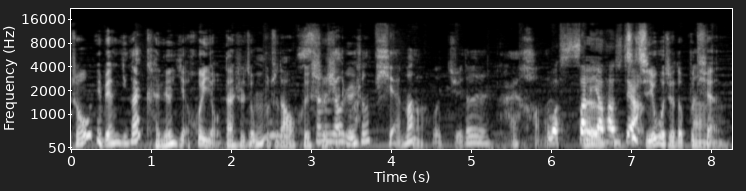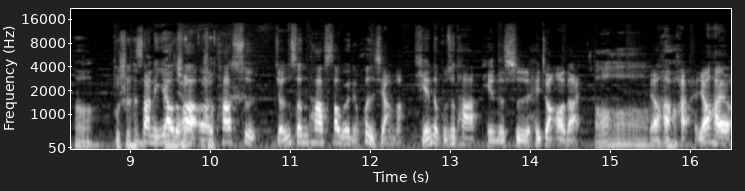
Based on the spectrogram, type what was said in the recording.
州那边应该肯定也会有，但是就不知道会是。三零幺人生甜吗啊？我觉得还好不。过三零幺它是这样呃，自己我觉得不甜啊、不是很。三零幺的话，呃，啊它是人生，它稍微有点混响嘛，甜的不是它，甜的是黑砖二代，哦，然后还还然后还有。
